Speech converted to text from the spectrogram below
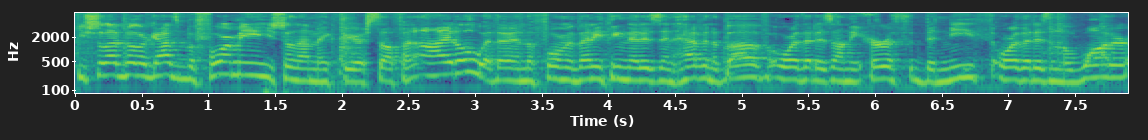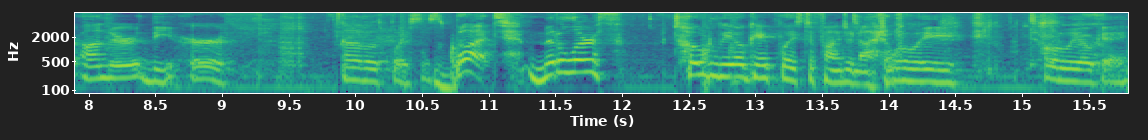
You shall have no other gods before me. You shall not make for yourself an idol, whether in the form of anything that is in heaven above, or that is on the earth beneath, or that is in the water under the earth. None of those places. But Middle Earth, totally okay place to find an idol. Totally, totally okay.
